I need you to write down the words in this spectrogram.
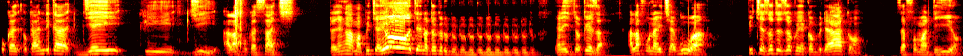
uka, ukaandika JPG alafu uka search. Utanyanga mapicha yote yanatoka yanajitokeza. Alafu unaichagua picha zote zilizo kwenye kompyuta yako za fomati hiyo.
